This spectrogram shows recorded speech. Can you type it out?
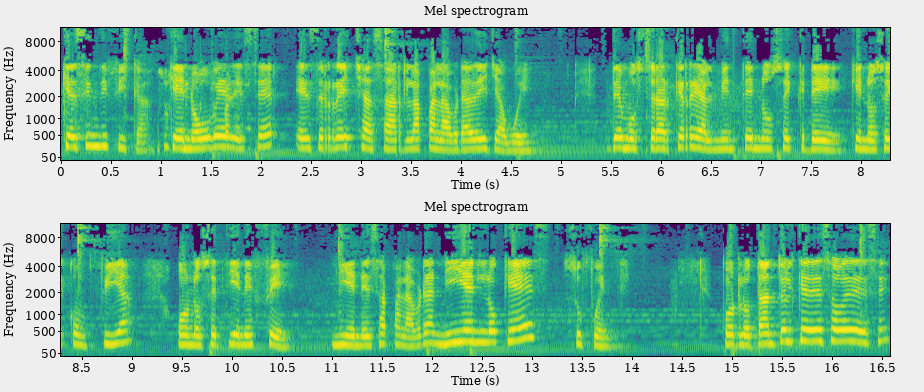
¿Qué significa? Que no obedecer es rechazar la palabra de Yahweh, demostrar que realmente no se cree, que no se confía o no se tiene fe, ni en esa palabra, ni en lo que es su fuente. Por lo tanto, el que desobedece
